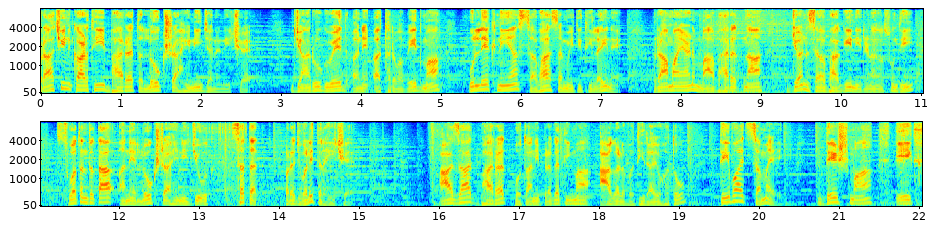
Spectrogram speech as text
પ્રાચીન કાળથી ભારત લોકશાહીની જનની છે. જ્યાં ઋગ્વેદ અને અથર્વવેદમાં ઉલ્લેખનીય સભા સમિતિથી લઈને રામાયણ મહાભારતના જનસહભાગી નિર્ણયો સુધી સ્વતંત્રતા અને લોકશાહીની જ્યોત સતત પ્રજ્વલિત રહી છે. આઝાદ ભારત પોતાની પ્રગતિમાં આગળ વધી રહ્યો હતો તેવા જ સમયે દેશમાં એક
